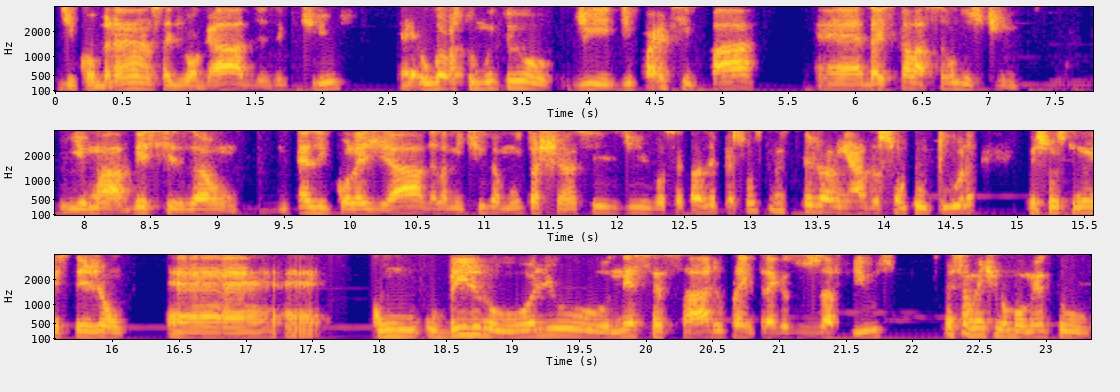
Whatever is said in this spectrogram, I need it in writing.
de cobrança, advogados, executivos. É, eu gosto muito de, de participar é, da escalação dos times. E uma decisão em tese colegiada, ela mitiga muito as chances de você trazer pessoas que não estejam alinhadas à sua cultura, pessoas que não estejam é, é com o brilho no olho necessário para a entrega dos desafios, especialmente no momento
